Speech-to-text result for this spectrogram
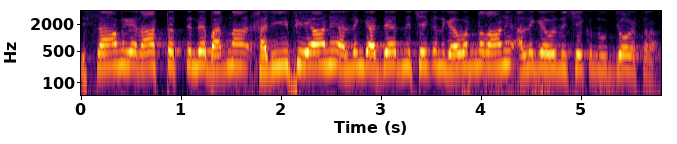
ഇസ്ലാമിക രാഷ്ട്രത്തിന്റെ ഭരണ ഖലീഫയാണ് അല്ലെങ്കിൽ അദ്ദേഹം നിശ്ചയിക്കുന്ന ഗവർണറാണ് അല്ലെങ്കിൽ അവർ നിശ്ചയിക്കുന്ന ഉദ്യോഗസ്ഥരാണ്.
